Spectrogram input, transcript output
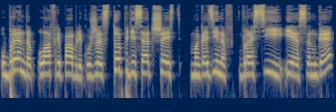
У бренда Love Republic уже 156 магазинов в России и СНГ,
